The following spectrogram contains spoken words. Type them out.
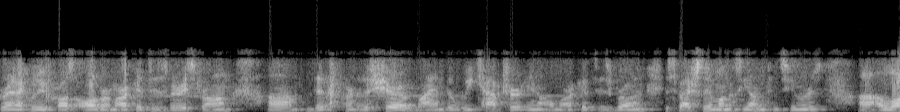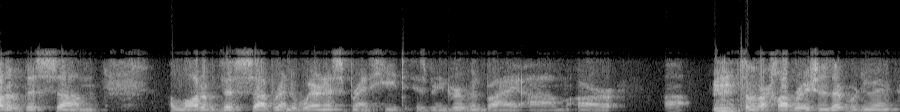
brand equity across all of our markets is very strong. Um, the share of mind that we capture in all markets is growing, especially amongst young consumers. Uh a lot of this um a lot of this uh brand awareness, brand heat, is being driven by um, our uh, some of our collaborations that we're doing.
